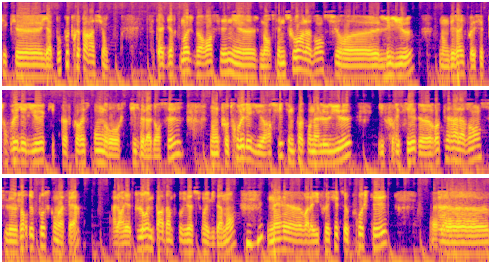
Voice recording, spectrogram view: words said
c'est que il y a beaucoup de préparation. C'est-à-dire que moi, je me renseigne, euh, je me renseigne souvent à l'avance sur euh, les lieux. Donc déjà, il faut essayer de trouver les lieux qui peuvent correspondre au style de la danseuse. Donc il faut trouver les lieux. Ensuite, une fois qu'on a le lieu, il faut essayer de repérer à l'avance le genre de pose qu'on va faire. Alors il y a toujours une part d'improvisation évidemment, Mhm. mais euh, voilà, il faut essayer de se projeter euh,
